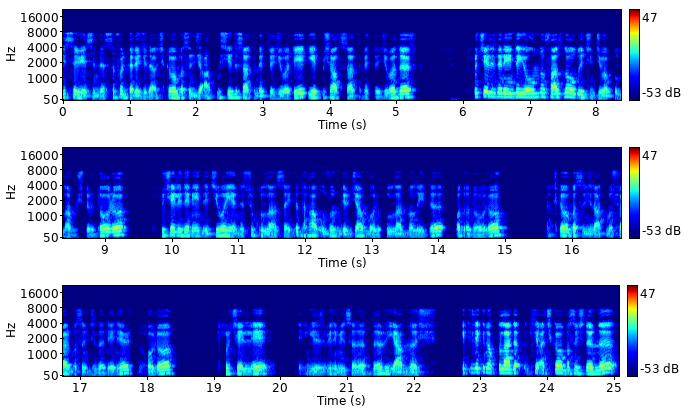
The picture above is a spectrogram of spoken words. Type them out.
Deniz seviyesinde 0 derecede açık hava basıncı 67 cm civa değil 76 cm civadır. Torricelli deneyinde yoğunluğu fazla olduğu için civa kullanmıştır. Doğru. Torricelli deneyinde civa yerine su kullansaydı daha uzun bir cam boru kullanmalıydı. O da doğru. Açık hava basıncına atmosfer basıncı da denir. Doğru. Torricelli İngiliz bilim insanıdır. Yanlış. Şekildeki noktalardaki açık hava basınçlarını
